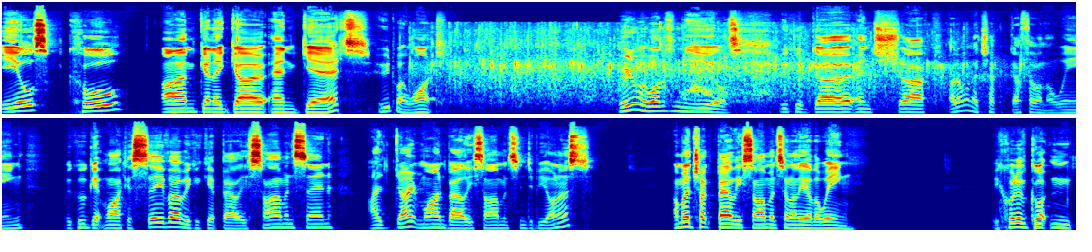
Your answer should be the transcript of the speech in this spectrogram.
Eels, cool. I'm going to go and get. Who do I want? Who do I want from the Eels? We could go and chuck. I don't want to chuck Gutho on the wing. We could get Maika Sivo. We could get Bailey Simonson. I don't mind Bailey Simonson, to be honest. I'm going to chuck Bailey Simonson on the other wing. We could have gotten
